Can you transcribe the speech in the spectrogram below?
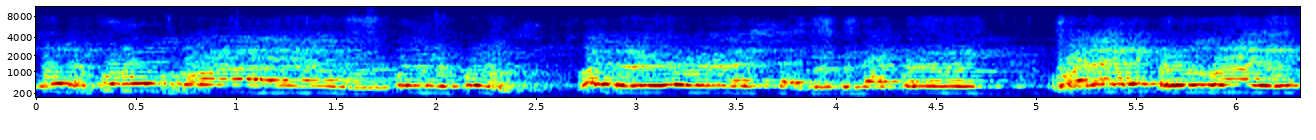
اذكروا الله يذكركم وادعوه يستجب لكم. ولذكر الله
